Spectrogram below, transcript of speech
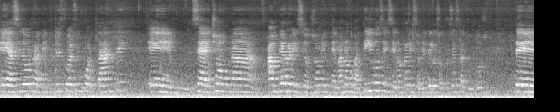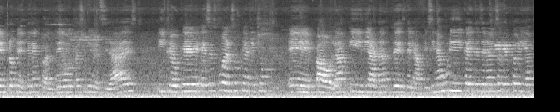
eh, ha sido realmente un esfuerzo importante, eh, se ha hecho una amplia revisión sobre el tema normativo, se hicieron revisiones de los otros estatutos de propiedad intelectual de otras universidades y creo que ese esfuerzo que han hecho eh, Paola y Diana desde la oficina jurídica y desde la vicerrectoría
